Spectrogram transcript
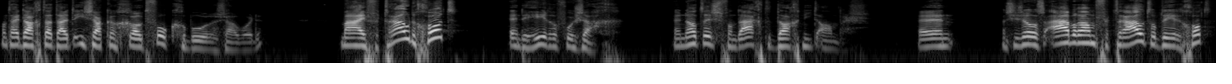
Want hij dacht dat uit Isaac een groot volk geboren zou worden. Maar hij vertrouwde God en de Heere voorzag. En dat is vandaag de dag niet anders. En als je zoals Abraham vertrouwt op de Heere God,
